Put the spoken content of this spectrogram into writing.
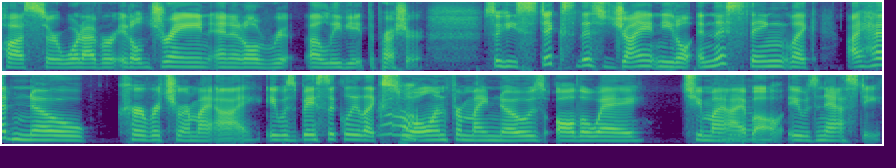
pus or whatever, it'll drain and it'll re- alleviate the pressure. So he sticks this giant needle, and this thing, like, I had no curvature in my eye. It was basically like oh. swollen from my nose all the way to my eyeball. It was nasty.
